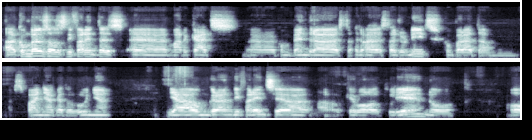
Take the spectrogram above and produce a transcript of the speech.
Uh, com veus els diferents eh, mercats, eh, com vendre a Estats Units comparat amb Espanya, Catalunya? Hi ha una gran diferència en el que vol el client o, o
